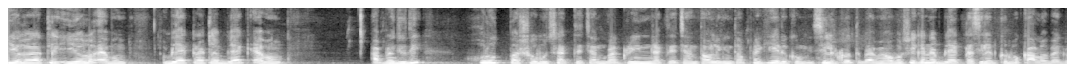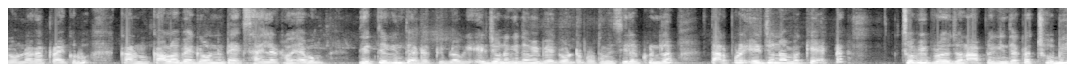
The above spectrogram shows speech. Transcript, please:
ইয়েলো রাখলে ইয়েলো এবং ব্ল্যাক রাখলে ব্ল্যাক এবং আপনি যদি হলুদ বা সবুজ রাখতে চান বা গ্রিন রাখতে চান, তাহলে কিন্তু আপনাকে এরকম সিলেক্ট করতে হবে। আমি অবশ্যই এখানে ব্ল্যাকটা সিলেক্ট করব, কালো ব্যাকগ্রাউন্ড রাখার ট্রাই করব। কারণ কালো ব্যাকগ্রাউন্ডটা এক্স হাইলাইট হয় এবং দেখতেও কিন্তু অ্যাট্রাকটিভ লাগে। এর জন্য কিন্তু আমি ব্যাকগ্রাউন্ডটা প্রথমে সিলেক্ট করে নিলাম। তারপরে এর জন্য আমাকে একটা ছবি প্রয়োজন। আপনি কিন্তু একটা ছবি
